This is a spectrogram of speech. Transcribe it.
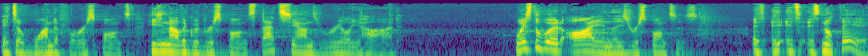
It's a wonderful response. Here's another good response. That sounds really hard. Where's the word I in these responses? It's, it's, it's not there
